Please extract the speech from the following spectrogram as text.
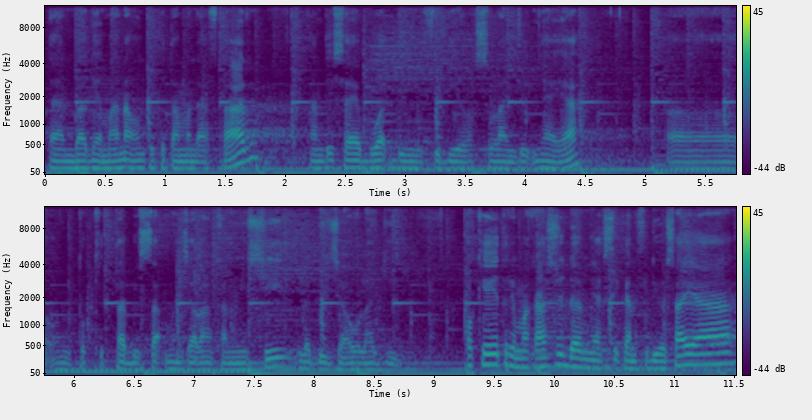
dan bagaimana untuk kita mendaftar, nanti saya buat di video selanjutnya ya. Uh, untuk kita bisa menjalankan misi lebih jauh lagi. Oke, terima kasih sudah menyaksikan video saya.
